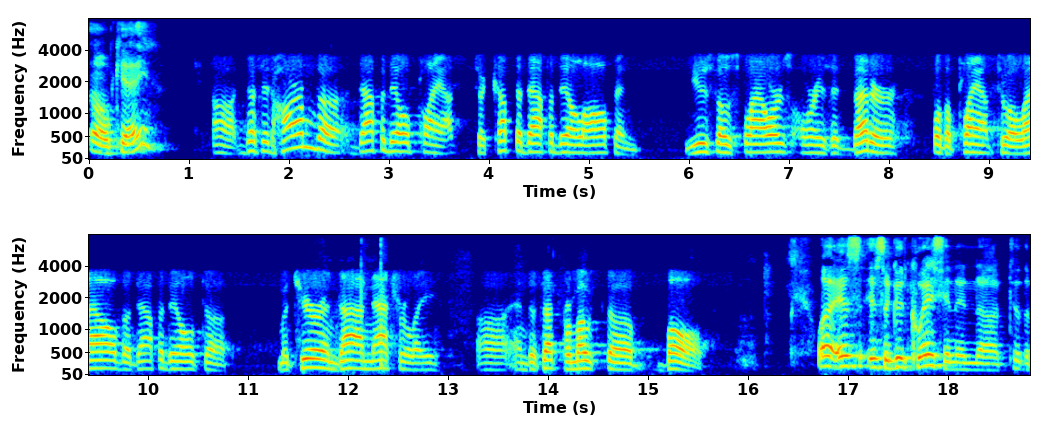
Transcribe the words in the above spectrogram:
Okay. Uh, does it harm the daffodil plant to cut the daffodil off and use those flowers, or is it better for the plant to allow the daffodil to mature and die naturally? Uh, and does that promote the bulb? Well, it's it's a good question, and uh, to the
